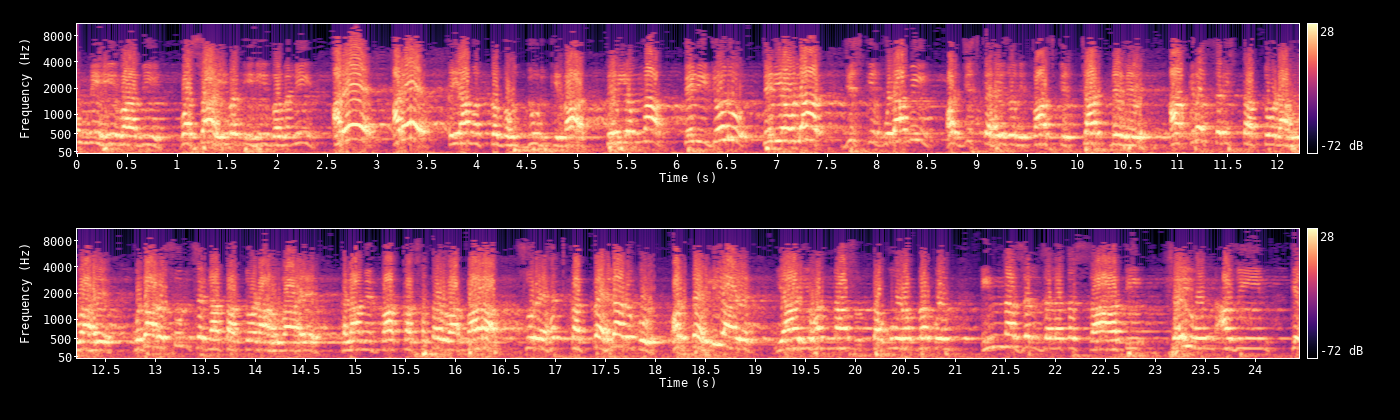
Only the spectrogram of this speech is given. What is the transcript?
امی ہی وابی وہ صاحبتی ہی ارے ارے، قیامت تو بہت دور کی بات۔ تیری اماں، تیری جورو تیری اولاد، جس کی غلامی اور جس کے حیض و نفاس کے چاٹنے میں آخرت سے رشتہ توڑا ہوا ہے۔ خدا رسول سے ناتا توڑا ہوا ہے۔ کلام پاک کا سطر و پارا سورہ حج کا پہلا رکو اور پہلی آیت، یا الناس اتقوا ربکم، ان زلزلۃ الساعۃ شیء عظیم، کہ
